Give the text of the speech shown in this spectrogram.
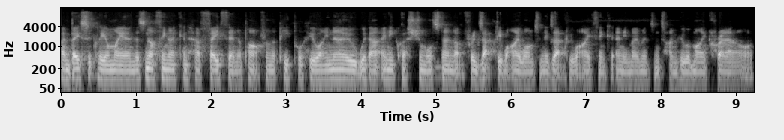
I'm basically on my own. There's nothing I can have faith in apart from the people who I know without any question will stand up for exactly what I want and exactly what I think at any moment in time, who are my crowd.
